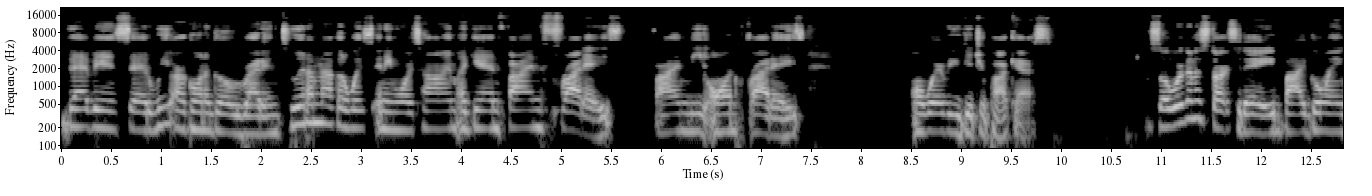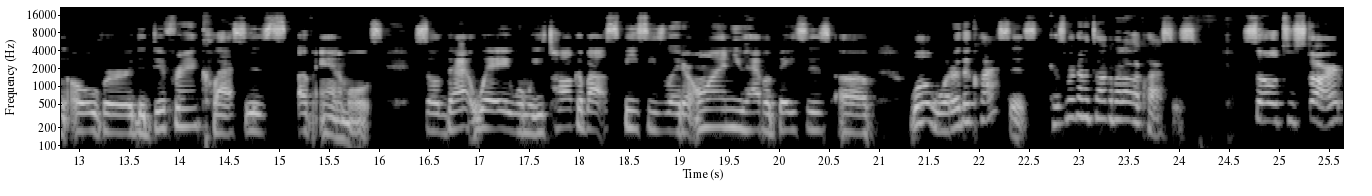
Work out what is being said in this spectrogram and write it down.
That being said, we are going to go right into it. I'm not going to waste any more time. Again, find Fridays find me on Fridays on wherever you get your podcasts. So we're going to start today by going over the different classes of animals. So that way, when we talk about species later on, you have a basis of, well, what are the classes? Because we're going to talk about all the classes. So to start,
